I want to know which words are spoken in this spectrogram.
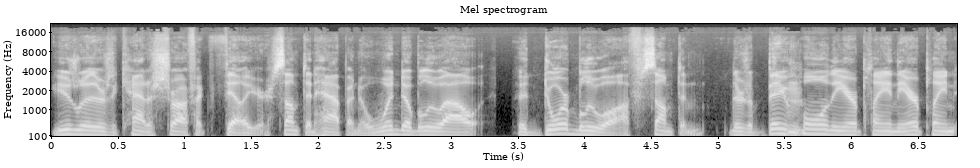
Usually, there's a catastrophic failure. Something happened. A window blew out. The door blew off. Something. There's a big mm-hmm. hole in the airplane. The airplane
